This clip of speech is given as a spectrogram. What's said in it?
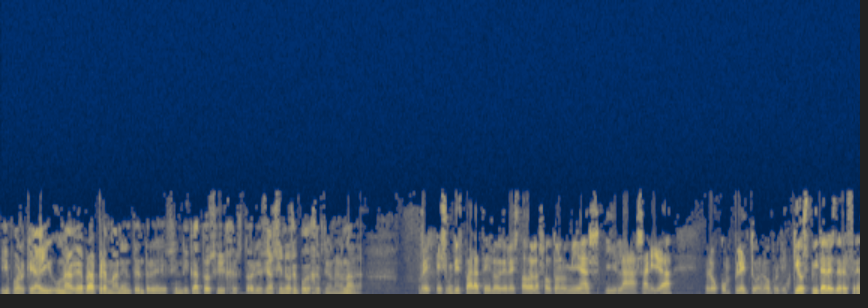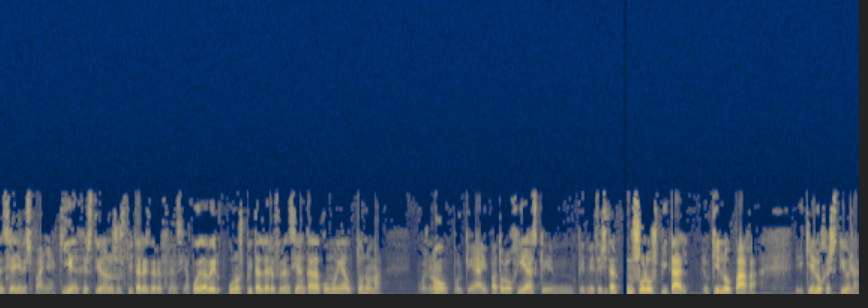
y porque hay una guerra permanente entre sindicatos y gestores y así no se puede gestionar nada es un disparate lo del Estado de las Autonomías y la sanidad, pero completo, ¿no? Porque ¿qué hospitales de referencia hay en España? ¿Quién gestiona los hospitales de referencia? ¿Puede haber un hospital de referencia en cada comunidad autónoma? Pues no, porque hay patologías que, que necesitan un solo hospital, pero ¿quién lo paga? ¿Quién lo gestiona?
